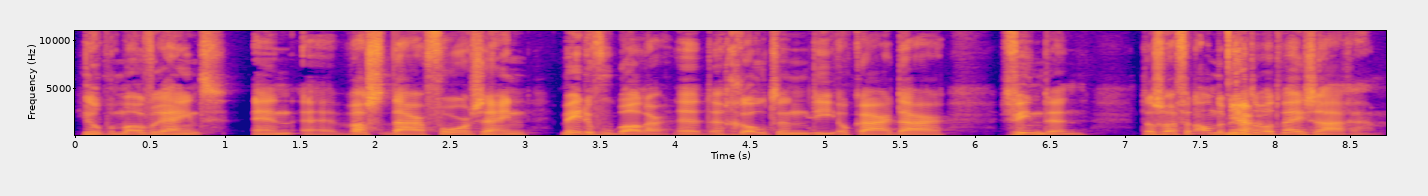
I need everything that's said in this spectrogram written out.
hielp hem overeind. En eh, was daar voor zijn medevoetballer. De, de groten die elkaar daar vinden. Dat is wel even een ander beeld Ja. dan wat wij zagen.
